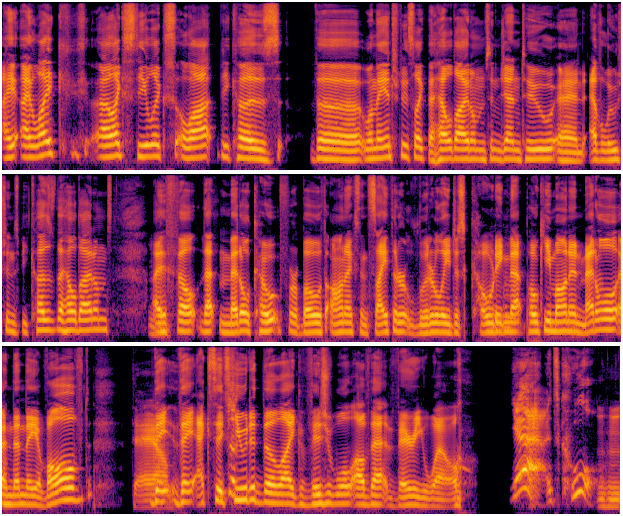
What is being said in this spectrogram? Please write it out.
I, I like I like Steelix a lot because the when they introduced like the held items in Gen 2 and evolutions because of the held items, I mm-hmm. felt that metal coat for both Onix and Scyther literally just coating mm-hmm. that Pokemon in metal and then they evolved. Damn. They they executed the like visual of that very well. yeah it's cool hmm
